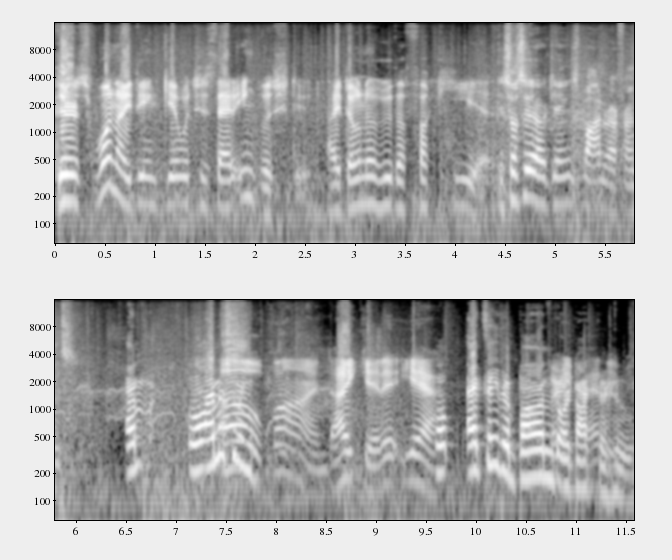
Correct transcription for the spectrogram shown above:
There's one I didn't get, which is that English dude. I don't know who the fuck he is. You're supposed to have a James Bond reference. I'm, well, I'm assuming. Oh, Bond. I get it. Yeah. Well, I'd say either Bond Very or Doctor badly. Who.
